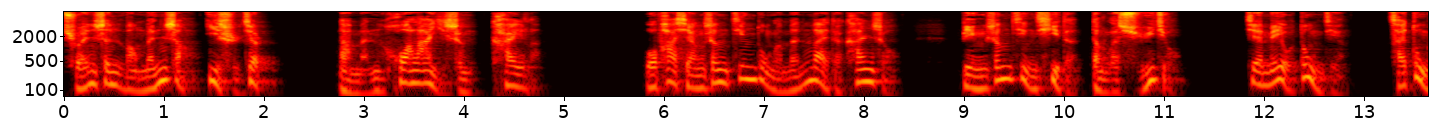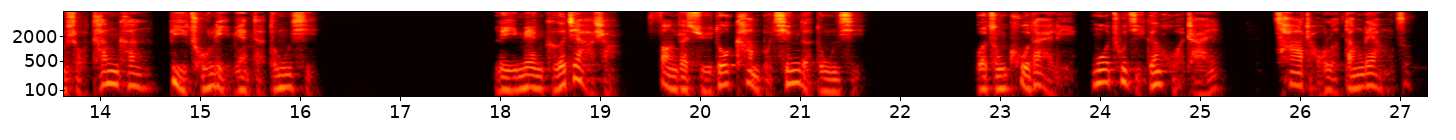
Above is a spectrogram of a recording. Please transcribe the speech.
全身往门上一使劲儿，那门哗啦一声开了。我怕响声惊动了门外的看守，屏声静气的等了许久，见没有动静，才动手摊开壁橱里面的东西。里面隔架上放着许多看不清的东西。我从裤袋里摸出几根火柴，擦着了当亮子。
